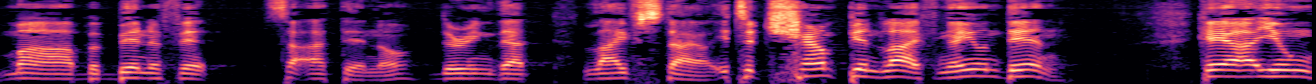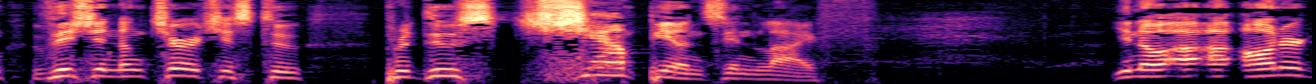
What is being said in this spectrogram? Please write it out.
ma-benefit sa atin no? during that lifestyle. It's a champion life. Ngayon din. Kaya yung vision ng church is to produce champions in life. You know, uh, uh, honor,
